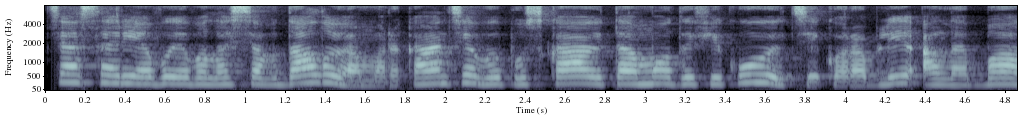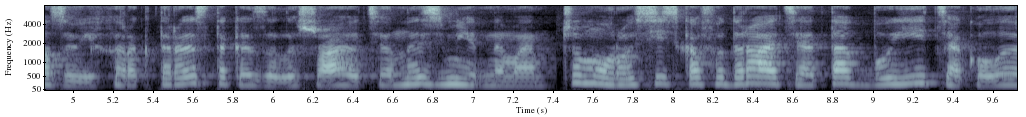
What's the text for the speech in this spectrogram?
Ця серія виявилася вдалою. Американці випускають та модифікують ці кораблі, але базові характеристики залишаються незмінними. Чому Російська Федерація так боїться, коли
